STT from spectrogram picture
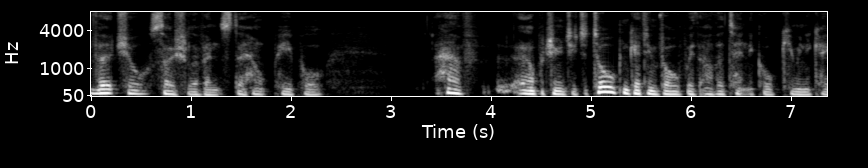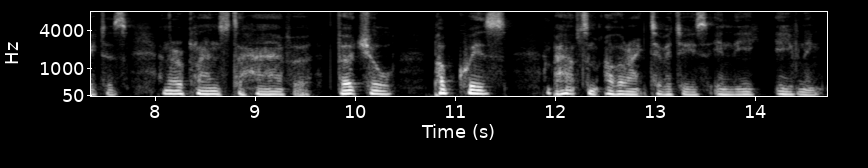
virtual social events to help people have an opportunity to talk and get involved with other technical communicators. And there are plans to have a virtual pub quiz, and perhaps some other activities in the evening.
